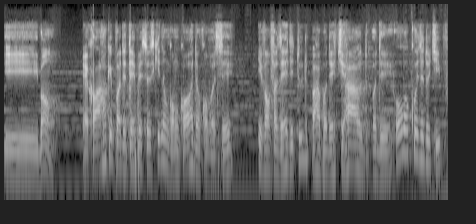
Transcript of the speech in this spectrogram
E, bom, é claro que pode ter pessoas que não concordam com você e vão fazer de tudo para poder tirá-lo do poder ou coisa do tipo.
